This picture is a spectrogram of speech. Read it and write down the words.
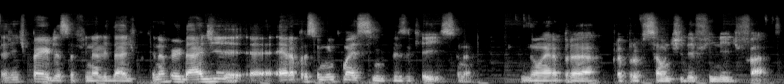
A gente perde essa finalidade, porque na verdade é, era para ser muito mais simples do que isso, né? Não era para a profissão te definir de fato.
